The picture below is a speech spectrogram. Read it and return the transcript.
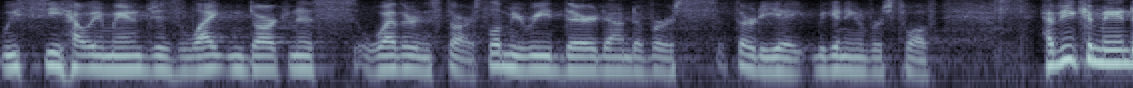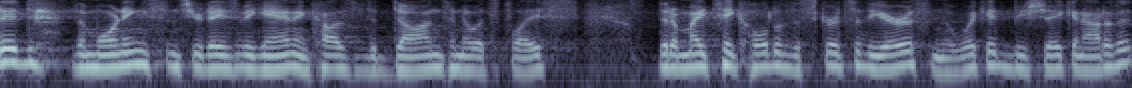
we see how He manages light and darkness, weather and stars. Let me read there down to verse 38, beginning in verse 12. Have you commanded the morning since your days began and caused the dawn to know its place, that it might take hold of the skirts of the earth and the wicked be shaken out of it?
